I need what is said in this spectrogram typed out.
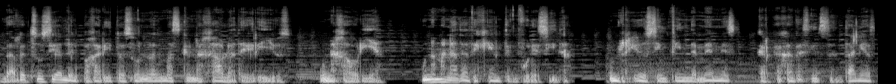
la red social del pajarito azul no es más que una jaula de grillos, una jauría, una manada de gente enfurecida, un río sin fin de memes, carcajadas instantáneas,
